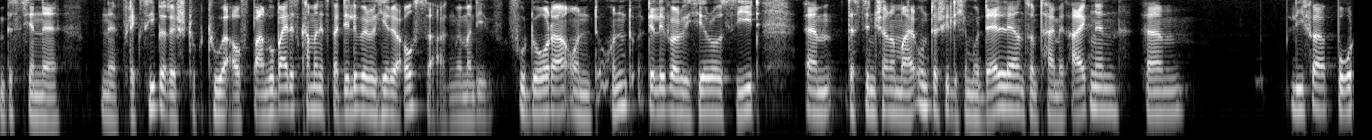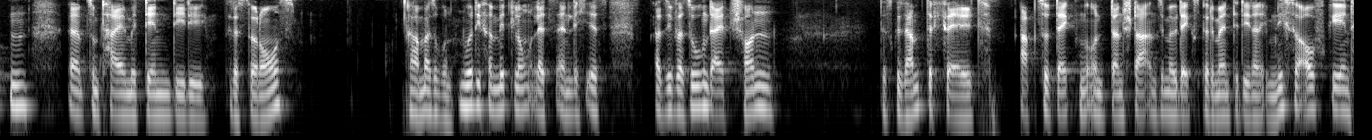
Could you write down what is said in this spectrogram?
ein bisschen eine eine flexiblere Struktur aufbauen. Wobei, das kann man jetzt bei Delivery Hero auch sagen. Wenn man die Foodora und, und Delivery Heroes sieht, ähm, das sind schon nochmal unterschiedliche Modelle und zum Teil mit eigenen ähm, Lieferboten, äh, zum Teil mit denen, die die Restaurants haben, also wo nur die Vermittlung letztendlich ist. Also sie versuchen da jetzt schon das gesamte Feld abzudecken und dann starten sie mal wieder Experimente, die dann eben nicht so aufgehen.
